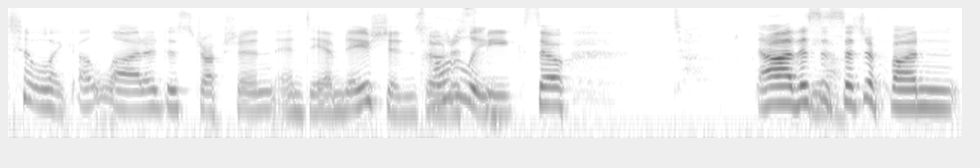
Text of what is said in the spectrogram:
to like a lot of destruction and damnation, so Totally. to speak. So, ah, this Yeah. is such a fun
